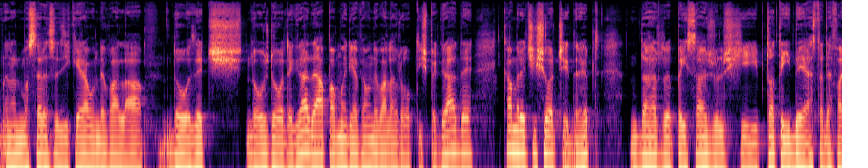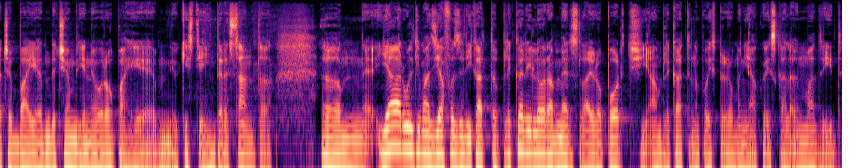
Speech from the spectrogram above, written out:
în atmosferă să zic că era undeva la 20-22 de grade, apa mării avea undeva la 18 grade, cam recișor cei drept, dar peisajul și toată ideea asta de a face baie în decembrie în Europa e, e o chestie interesantă. Um, iar ultima zi a fost dedicată plecărilor, am mers la aeroport și am plecat înapoi spre România cu escală în Madrid.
